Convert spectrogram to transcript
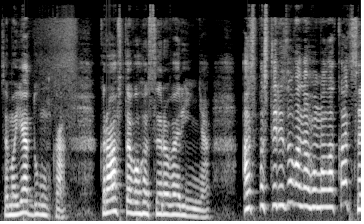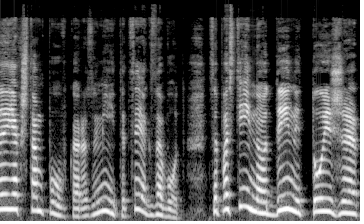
Це моя думка. Крафтового сироваріння. А з пастеризованого молока це як штамповка, розумієте? Це як завод. Це постійно один і той же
